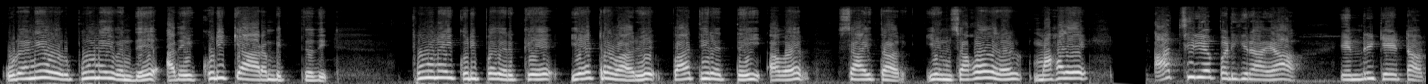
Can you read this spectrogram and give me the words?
உடனே ஒரு பூனை வந்து அதை குடிக்க ஆரம்பித்தது. பூனை குடிப்பதற்கு ஏற்றவாறு பாத்திரத்தை அவர் சாய்த்தார். என் சகோதரர் மகளே ஆச்சரியப்படுகிறாயா? என்று கேட்டார்.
